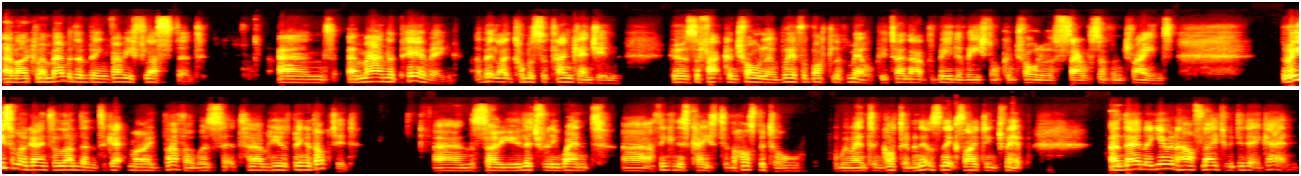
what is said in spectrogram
And I can remember them being very flustered and a man appearing, a bit like Thomas the Tank Engine, who was the fat controller with a bottle of milk, who turned out to be the regional controller of South Southern trains. The reason we are going to London to get my brother was that um, he was being adopted. And so you literally went, uh, I think in this case, to the hospital. We went and got him, and it was an exciting trip. And then a year and a half later, we did it again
